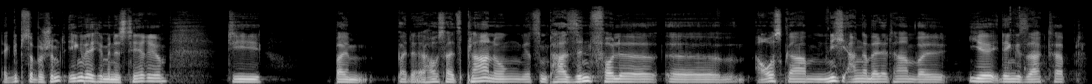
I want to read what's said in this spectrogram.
Da gibt es doch bestimmt irgendwelche Ministerien, die beim bei der Haushaltsplanung jetzt ein paar sinnvolle äh, Ausgaben nicht angemeldet haben, weil ihr denen gesagt habt,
